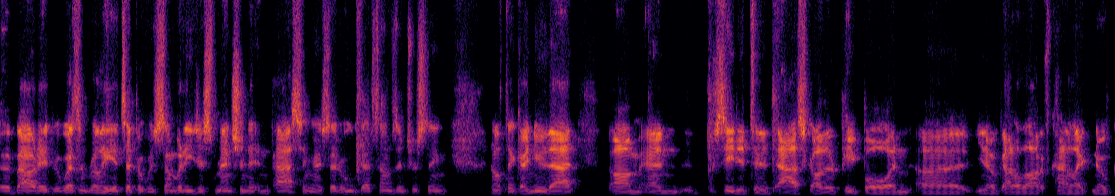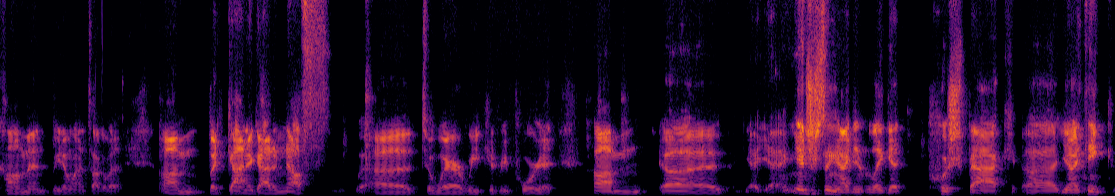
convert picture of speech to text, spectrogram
about it. It wasn't really a tip. It was somebody just mentioned it in passing. I said, "Oh, that sounds interesting." I don't think I knew that, um, and proceeded to ask other people, and uh, you know, got a lot of kind of like no comment. We don't want to talk about it, um, but kind of got enough uh, to where we could report it. Um, uh, interesting. I didn't really get pushback. Uh, you know, I think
